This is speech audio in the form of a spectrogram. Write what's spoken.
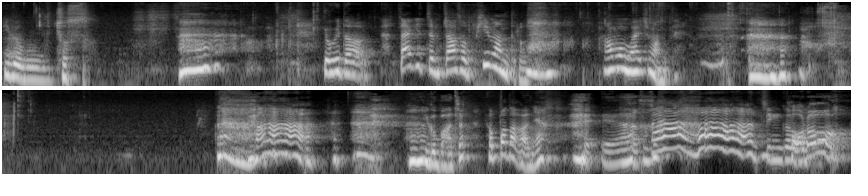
입에 뭐 묻혔어. 여기다 딸기잼 짜서 피 만들었어. 한 번만 해주면 안 돼? 이거 맞아? 혓바닥 아니야? 징그러워. 더러워.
